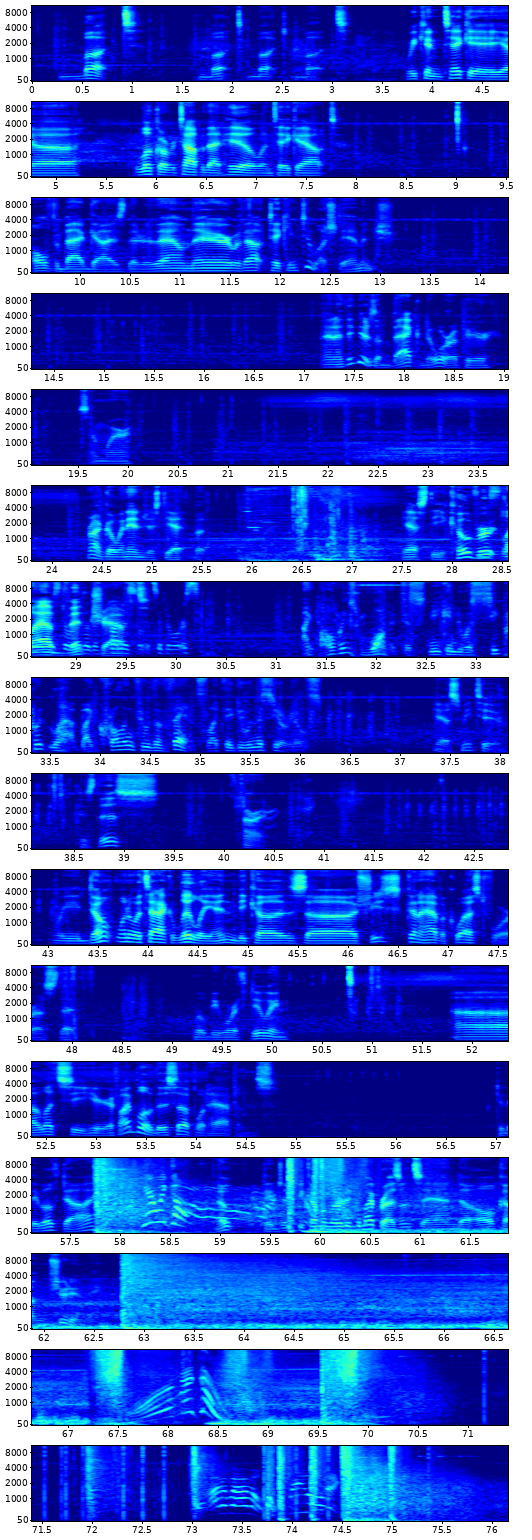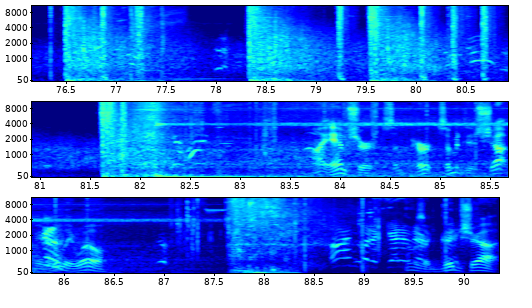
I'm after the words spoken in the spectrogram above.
but, but, but, but, we can take a uh, look over top of that hill and take out all of the bad guys that are down there without taking too much damage. And I think there's a back door up here somewhere. We're not going in just yet, but yes, the covert Mysterious lab vent shaft. sorts of doors. I always wanted to sneak into a secret lab by crawling through the vents like they do in the serials. Yes, me too. Is this... Alright. We don't want to attack Lillian because uh, she's going to have a quest for us that will be worth doing. Uh, let's see here. If I blow this up, what happens? Do they both die? Here we go. Nope. They just become alerted to my presence and uh, all come shooting me. Make it. Out of ammo! Reloading! I am sure. Some hurt. Somebody just shot me really well. I'm gonna get in That was a good shot.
